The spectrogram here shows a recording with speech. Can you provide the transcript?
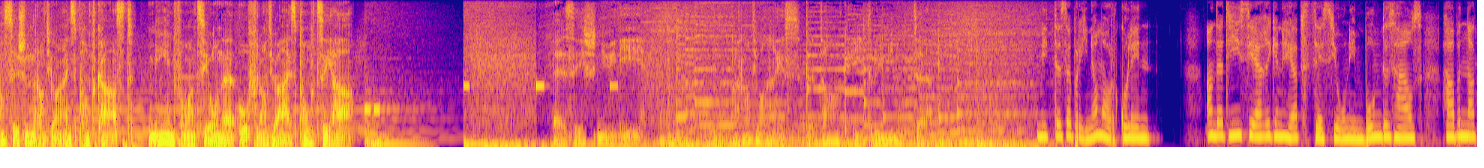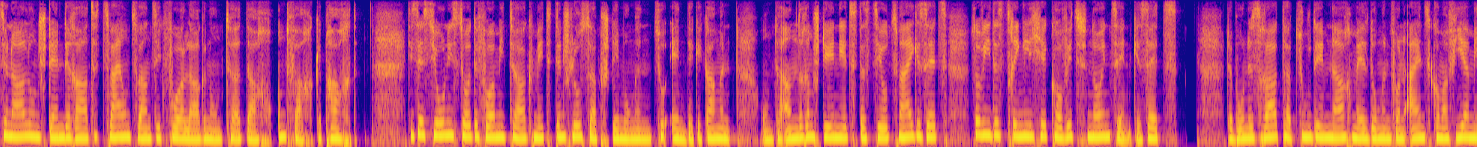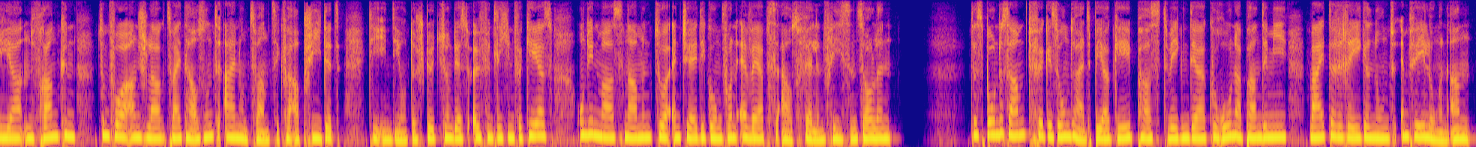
Das ist ein Radio 1 Podcast. Mehr Informationen auf radio1.ch. Es ist 9 Uhr. Radio 1, der Tag in 3 Minuten. Mit der Sabrina Markolin. An der diesjährigen Herbstsession im Bundeshaus haben National- und Ständerat 22 Vorlagen unter Dach und Fach gebracht. Die Session ist heute Vormittag mit den Schlussabstimmungen zu Ende gegangen. Unter anderem stehen jetzt das CO2-Gesetz sowie das dringliche Covid-19-Gesetz. Der Bundesrat hat zudem Nachmeldungen von 1,4 Milliarden Franken zum Voranschlag 2021 verabschiedet, die in die Unterstützung des öffentlichen Verkehrs und in Maßnahmen zur Entschädigung von Erwerbsausfällen fließen sollen. Das Bundesamt für Gesundheit BAG passt wegen der Corona-Pandemie weitere Regeln und Empfehlungen an.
